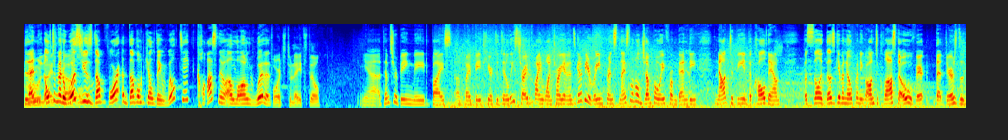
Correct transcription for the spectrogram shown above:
then Ooh, nice ultimate was used up for a double kill. They will take Klasno along with it. Before it's too late still. Yeah, attempts are being made by uh, by B8 here to at least try to find one target, and it's gonna be Rain Prince. Nice little jump away from Dandy, not to be in the call down, but still it does give an opening onto Klasno. Oh, that there's the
